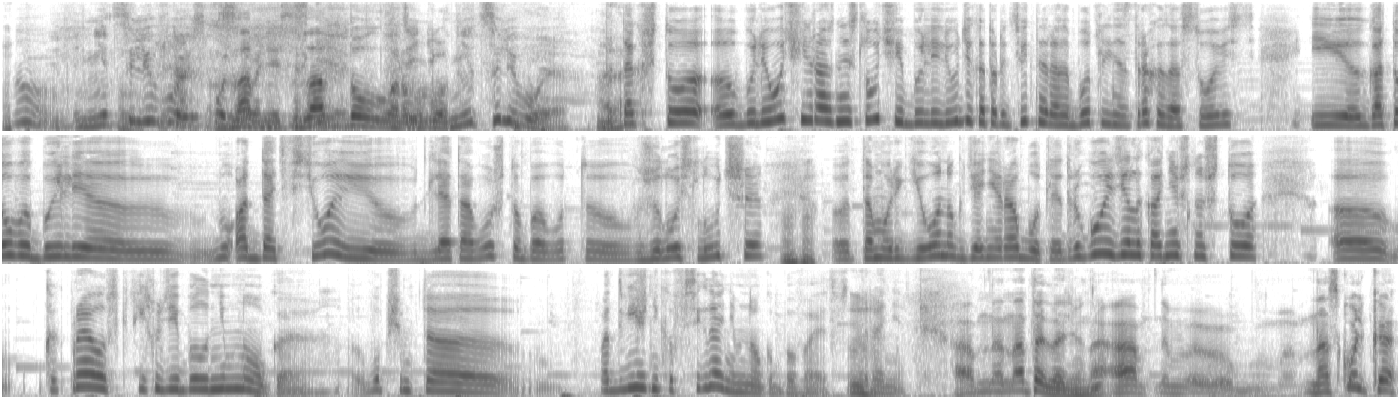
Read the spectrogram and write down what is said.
Ну, Нецелевое использование, За- Сергей, за доллар в год. Нецелевое. Так что э, были очень разные случаи, были люди, которые действительно работали на страх и за совесть и готовы были э, ну, отдать все и для того, чтобы вот э, жилось лучше э, тому региону, где они работали. Другое дело, конечно, что, как правило, таких людей было немного. В общем-то, подвижников всегда немного бывает в стране. А, Н- Наталья Владимировна, а насколько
